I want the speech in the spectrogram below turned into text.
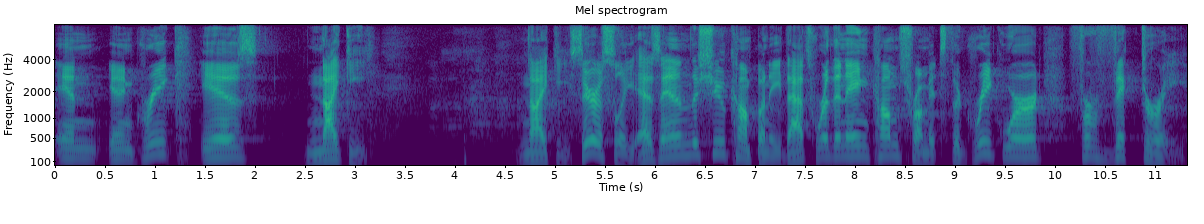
in, in Greek is Nike. Nike. Seriously, as in the shoe company. That's where the name comes from. It's the Greek word for victory.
